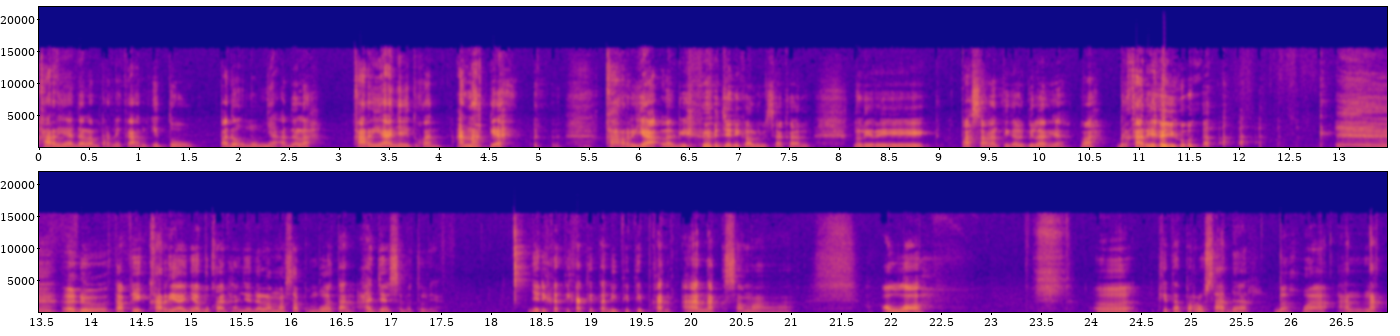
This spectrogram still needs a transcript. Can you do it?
karya dalam pernikahan itu pada umumnya adalah karyanya itu kan anak ya. Karya lagi. Jadi kalau misalkan ngelirik pasangan tinggal bilang ya mah berkarya yuk. Aduh tapi karyanya bukan hanya dalam masa pembuatan aja sebetulnya. Jadi ketika kita dititipkan anak sama Allah, eh, kita perlu sadar bahwa anak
